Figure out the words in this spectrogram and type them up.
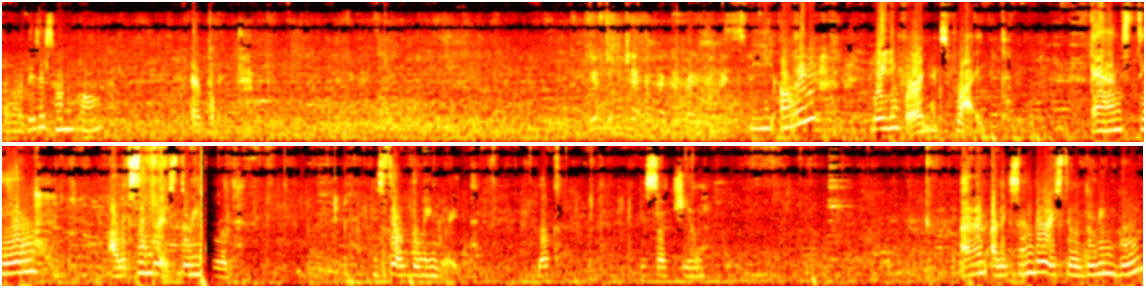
so this is Hong Kong airport. We have to check out the We are waiting for our next flight and still Alexander is doing good. He's still doing great. Look he's so chill. And Alexander is still doing good.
